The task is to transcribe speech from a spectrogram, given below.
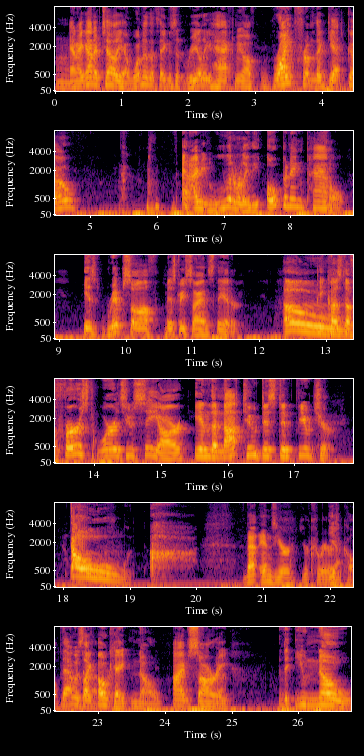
And I got to tell you, one of the things that really hacked me off right from the get go, and I mean literally, the opening panel is rips off Mystery Science Theater Oh, because the first words you see are in the not too distant future. oh, Ah. that ends your your career as a cult. that was like, okay, no, I'm sorry. That you know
